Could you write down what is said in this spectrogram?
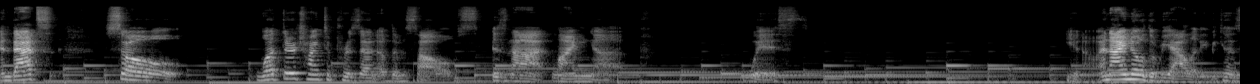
and that's so what they're trying to present of themselves is not lining up with you know and i know the reality because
